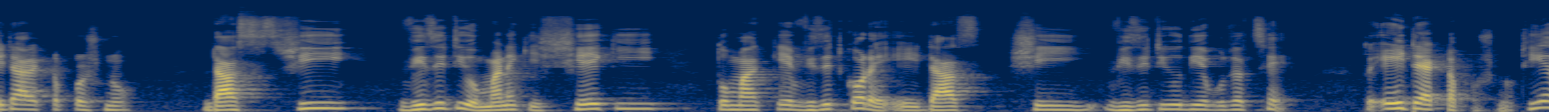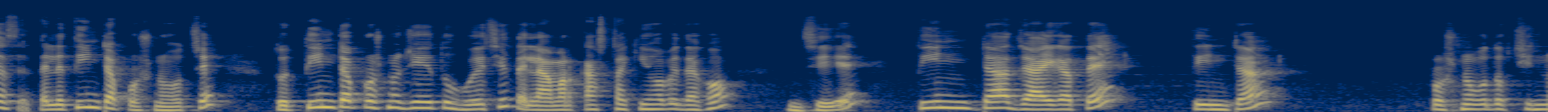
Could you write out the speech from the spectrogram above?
এটা আরেকটা প্রশ্ন। ডাস শি ভিজিট ইউ মানে কি সে কি তোমাকে ভিজিট করে, এই ডাস সি ভিজিট ইউ দিয়ে বোঝাচ্ছে? তো এইটা একটা প্রশ্ন, ঠিক আছে? তাহলে তিনটা প্রশ্ন হচ্ছে, তো তিনটা প্রশ্ন যেহেতু হয়েছে, তাহলে আমার কাজটা কি হবে দেখো? যে তিনটা জায়গাতে তিনটা প্রশ্নবোধক চিহ্ন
